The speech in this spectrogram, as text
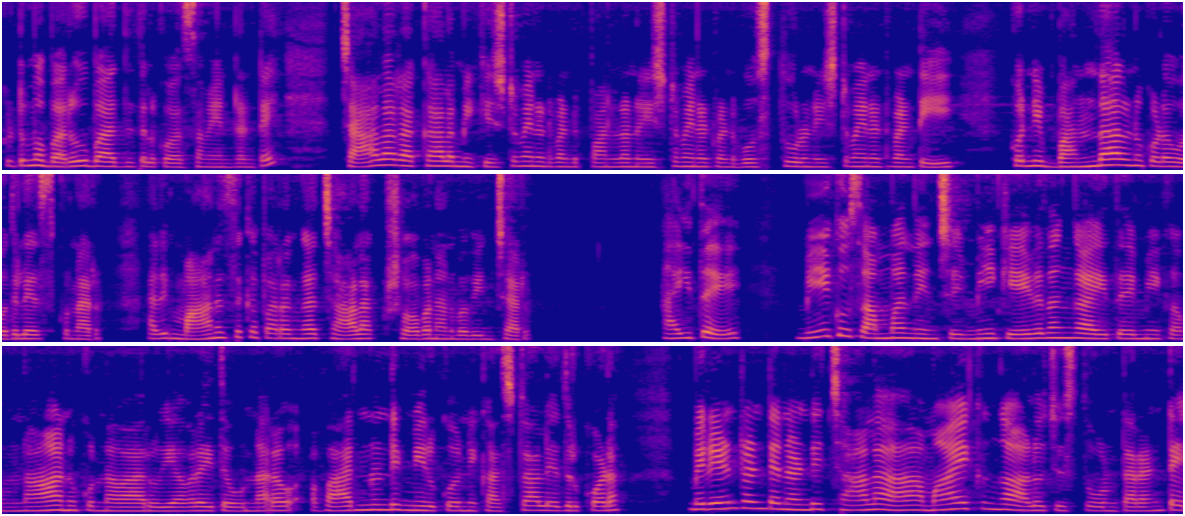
కుటుంబ బరువు బాధ్యతల కోసం ఏంటంటే చాలా రకాల మీకు ఇష్టమైనటువంటి పనులను ఇష్టమైనటువంటి వస్తువులను ఇష్టమైనటువంటి కొన్ని బంధాలను కూడా వదిలేసుకున్నారు. అది మానసిక పరంగా చాలా క్షోభను అనుభవించారు. అయితే మీకు సంబంధించి మీకు ఏ విధంగా అయితే మీకు నా అనుకున్న వారు ఎవరైతే ఉన్నారో వారి నుండి మీరు కొన్ని కష్టాలు ఎదుర్కోవడం మీరేంటంటేనండి చాలా అమాయకంగా ఆలోచిస్తూ ఉంటారంటే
